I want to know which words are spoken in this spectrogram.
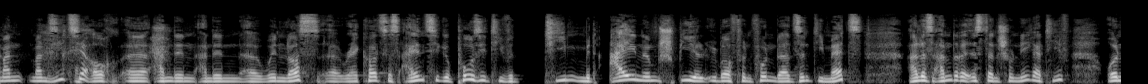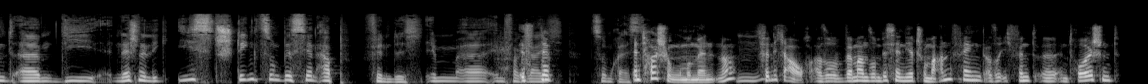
man, man sieht's ja auch äh, an den, an den äh, Win-Loss-Records. Das einzige positive Team mit einem Spiel über 500 sind die Mets. Alles andere ist dann schon negativ. Und ähm, die National League East stinkt so ein bisschen ab, finde ich, im, äh, im Vergleich. zum Rest. Enttäuschung im Moment, ne? Mhm. Finde ich auch. Also wenn man so ein bisschen jetzt schon mal anfängt, also ich finde äh, enttäuschend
